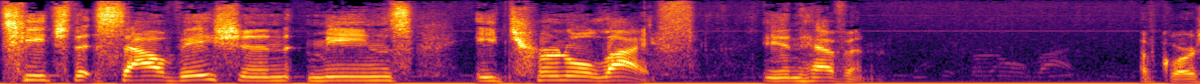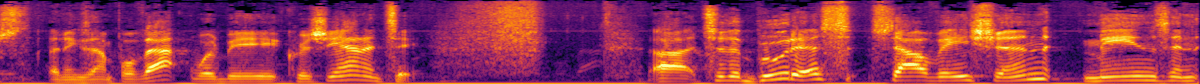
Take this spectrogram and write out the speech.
teach that salvation means eternal life in heaven. Of course, an example of that would be Christianity. Uh, to the Buddhists, salvation means an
